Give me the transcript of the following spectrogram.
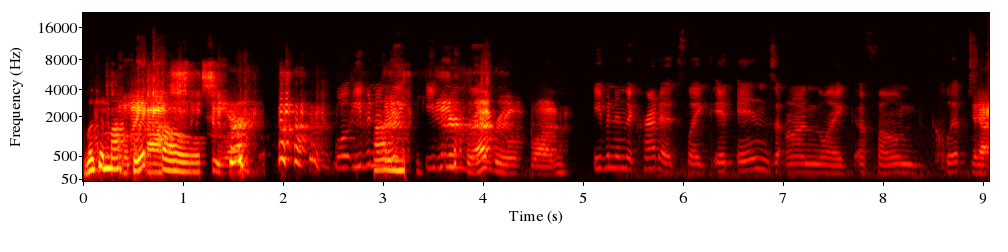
look at my oh flip phone. gosh, well, even Um, in the, even for everyone. even in the credits, like it ends on like a phone clipped, Yeah.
